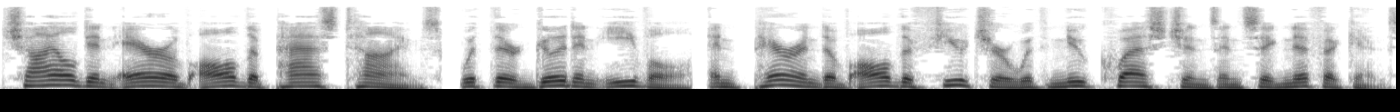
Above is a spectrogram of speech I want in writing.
child and heir of all the past times, with their good and evil, and parent of all the future with new questions and significance."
